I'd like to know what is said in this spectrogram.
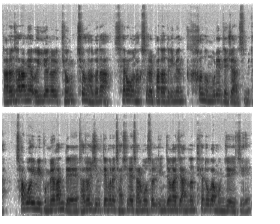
다른 사람의 의견을 경청하거나 새로운 학설을 받아들이면 큰 허물이 되지 않습니다. 착오임이 분명한데 자존심 때문에 자신의 잘못을 인정하지 않는 태도가 문제이지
